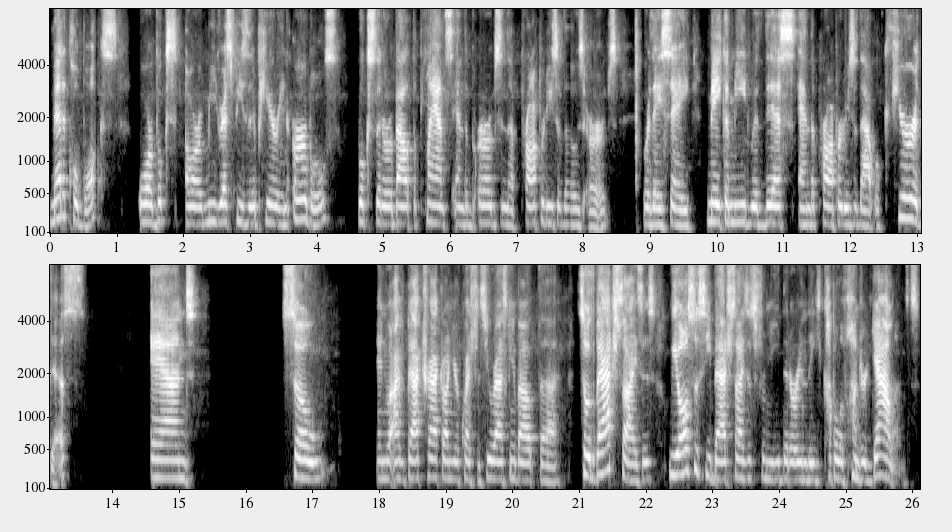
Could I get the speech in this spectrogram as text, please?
medical books or books or mead recipes that appear in herbals, books that are about the plants and the herbs and the properties of those herbs, where they say, make a mead with this and the properties of that will cure this. And so, and I've backtracked on your questions. So you were asking about the, so the batch sizes, we also see batch sizes for mead that are in the couple of hundred gallons.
